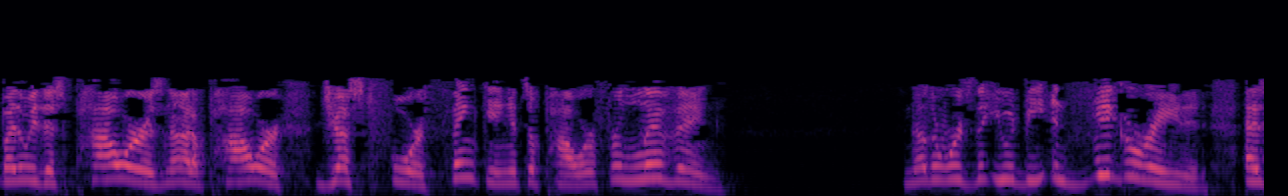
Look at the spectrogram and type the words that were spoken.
By the way, this power is not a power just for thinking, it's a power for living. In other words, that you would be invigorated as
